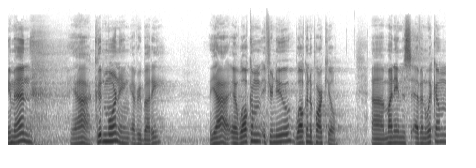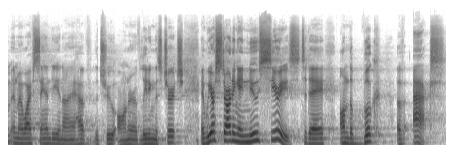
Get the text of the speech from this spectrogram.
Amen. Yeah. Good morning, everybody. Yeah. welcome. If you're new, welcome to Park Hill. Uh, my name is Evan Wickham, and my wife Sandy and I have the true honor of leading this church. And we are starting a new series today on the book of Acts.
